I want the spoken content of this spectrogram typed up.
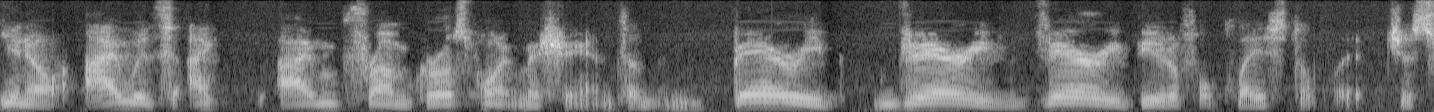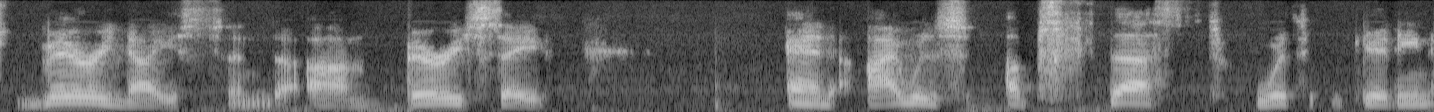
You know, I was I I'm from Grosse Pointe, Michigan. It's a very, very, very beautiful place to live. Just very nice and um, very safe and I was obsessed with getting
